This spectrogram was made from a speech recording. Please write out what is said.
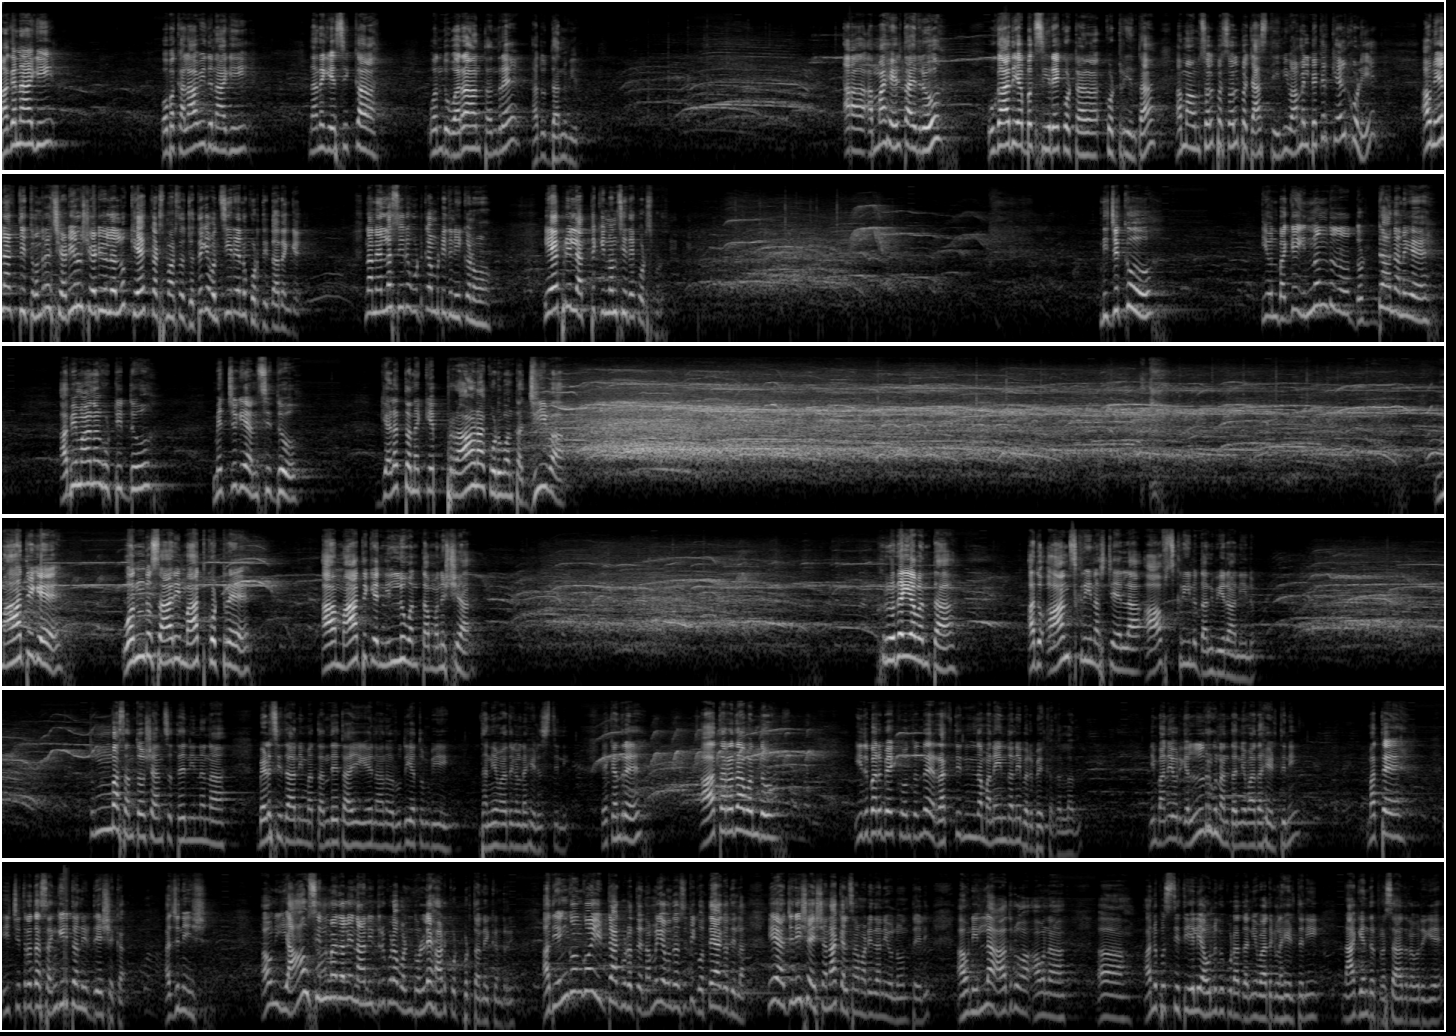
ಮಗನಾಗಿ, ಒಬ್ಬ ಕಲಾವಿದನಾಗಿ ನನಗೆ ಸಿಕ್ಕ ಒಂದು ವರ ಅಂತಂದರೆ ಅದು ಧನ್ವೀರ್. ಆ ಅಮ್ಮ ಹೇಳ್ತಾ ಇದ್ರು, ಉಗಾದಿ ಹಬ್ಬಕ್ಕೆ ಸೀರೆ ಕೊಟ್ಟ, ಕೊಟ್ರಿ ಅಂತ. ಅಮ್ಮ, ಅವ್ನು ಸ್ವಲ್ಪ ಸ್ವಲ್ಪ ಜಾಸ್ತಿ, ನೀವು ಆಮೇಲೆ ಬೇಕಾದ್ರೆ ಕೇಳ್ಕೊಳ್ಳಿ. ಅವನೇನಾಗ್ತಿತ್ತು ಅಂದರೆ ಶೆಡ್ಯೂಲ್ ಶೆಡ್ಯೂಲಲ್ಲೂ ಕೇಕ್ ಕಟ್ ಮಾಡಿಸೋ ಜೊತೆಗೆ ಒಂದು ಸೀರೆನೂ ಕೊಡ್ತಿದ್ದ ನನಗೆ ನಾನೆಲ್ಲ ಸೀರೆ ಉಟ್ಕೊಂಡ್ಬಿಟ್ಟಿದ್ದೀನಿ ಕಣೋ. ಏಪ್ರಿಲ್ ಹತ್ತಕ್ಕೆ ಇನ್ನೊಂದು ಸೀರೆ ಕೊಡಿಸ್ಬಿಡು. ನಿಜಕ್ಕೂ ಇವನ ಬಗ್ಗೆ ಇನ್ನೊಂದು ದೊಡ್ಡ ನನಗೆ ಅಭಿಮಾನ ಹುಟ್ಟಿದ್ದು, ಮೆಚ್ಚುಗೆ ಅನಿಸಿದ್ದು, ಗೆಳೆತನಕ್ಕೆ ಪ್ರಾಣ ಕೊಡುವಂಥ ಜೀವ. ಮಾತಿಗೆ ಒಂದು ಸಾರಿ ಮಾತು ಕೊಟ್ಟರೆ ಆ ಮಾತಿಗೆ ನಿಲ್ಲುವಂಥ ಮನುಷ್ಯ. ಹೃದಯವಂತ. ಅದು ಆನ್ ಸ್ಕ್ರೀನ್ ಅಷ್ಟೇ ಅಲ್ಲ, ಆಫ್ ಸ್ಕ್ರೀನ್ ಧನ್ವೀರ ನೀನು. ತುಂಬ ಸಂತೋಷ ಅನಿಸುತ್ತೆ ನಿನ್ನನ್ನು ಬೆಳೆಸಿದ ನಿಮ್ಮ ತಂದೆ ತಾಯಿಗೆ ನಾನು ಹೃದಯ ತುಂಬಿ ಧನ್ಯವಾದಗಳನ್ನ ಹೇಳಿಸ್ತೀನಿ. ಯಾಕಂದರೆ ಆ ಥರದ ಒಂದು ಇದು ಬರಬೇಕು ಅಂತಂದರೆ ರಕ್ತದಿಂದ ಮನೆಯಿಂದನೇ ಬರಬೇಕದಲ್ಲ ನಿಮ್ಮ ಮನೆಯವರಿಗೆಲ್ಲರಿಗೂ ನಾನು ಧನ್ಯವಾದ ಹೇಳ್ತೀನಿ. ಮತ್ತು ಈ ಚಿತ್ರದ ಸಂಗೀತ ನಿರ್ದೇಶಕ ಅಜನೀಶ್, ಅವನು ಯಾವ ಸಿನಿಮಾದಲ್ಲಿ ನಾನಿದ್ರು ಕೂಡ ಒಂದು ಒಳ್ಳೆ ಹಾಡು ಕೊಟ್ಬಿಡ್ತಾನೆ ಕಣ್ರಿ. ಅದು ಹೆಂಗೋ ಇಟ್ಟಾಗ್ಬಿಡುತ್ತೆ ನಮಗೆ ಒಂದೊಂದು ಸತಿ ಗೊತ್ತೇ ಆಗೋದಿಲ್ಲ. ಏ ಅಜನೀಶ, ಎಷ್ಟು ಚೆನ್ನಾಗಿ ಕೆಲಸ ಮಾಡಿದ್ದಾನೆ ಇವನು ಅಂತೇಳಿ. ಅವನಿಲ್ಲ, ಆದರೂ ಅವನ ಅನುಪಸ್ಥಿತಿಯಲ್ಲಿ ಅವನಿಗೂ ಕೂಡ ಧನ್ಯವಾದಗಳನ್ನ ಹೇಳ್ತೀನಿ, ನಾಗೇಂದ್ರ ಪ್ರಸಾದ್ರವರಿಗೆ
